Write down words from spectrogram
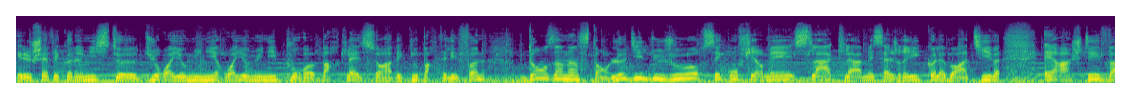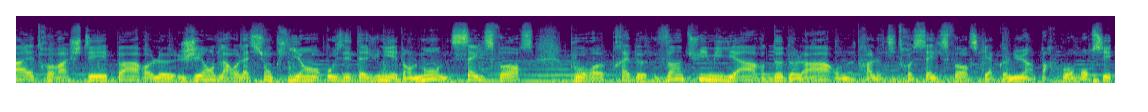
Et le chef économiste du Royaume-Uni, Royaume-Uni pour Barclays, sera avec nous par téléphone dans un instant. Le deal du jour, c'est confirmé. Slack, la messagerie collaborative, est racheté va être racheté par le géant de la relation client aux États-Unis et dans le monde, Salesforce, pour euh, près de 28 milliards de dollars. On notera le titre Salesforce qui a connu un parcours boursier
